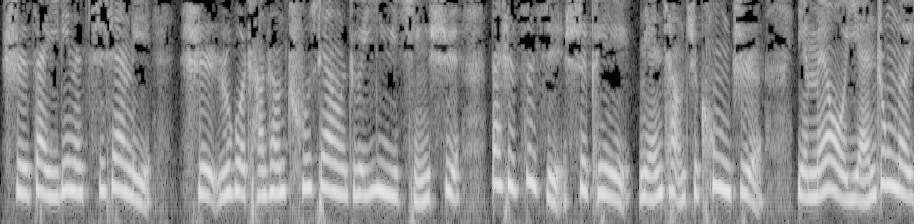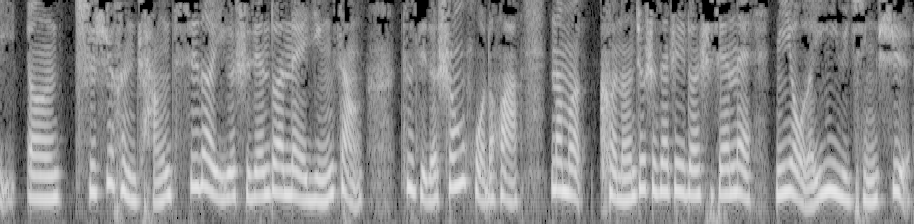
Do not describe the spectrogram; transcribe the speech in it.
是在一定的期限里。是，如果常常出现了这个抑郁情绪，但是自己是可以勉强去控制，也没有严重的，嗯，持续很长期的一个时间段内影响自己的生活的话，那么可能就是在这一段时间内你有了抑郁情绪，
